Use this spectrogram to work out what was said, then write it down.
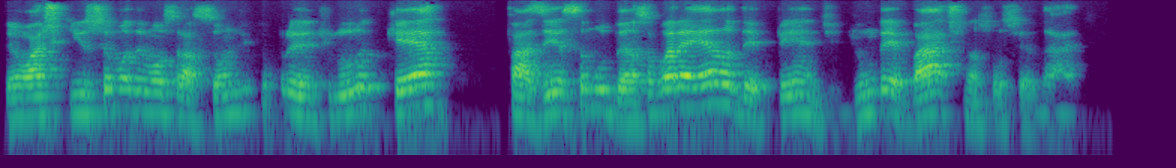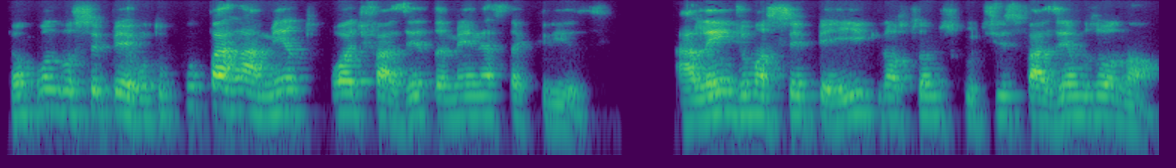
Então, eu acho que isso é uma demonstração de que o presidente Lula quer fazer essa mudança. Agora, ela depende de um debate na sociedade. Então, quando você pergunta o que o parlamento pode fazer também nessa crise, além de uma CPI que nós precisamos discutir se fazemos ou não,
